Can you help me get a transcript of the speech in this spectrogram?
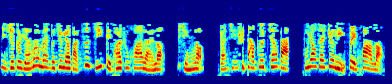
你这个人，慢慢的就要把自己给夸出花来了。行了，赶紧去大哥家吧，不要在这里废话了。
